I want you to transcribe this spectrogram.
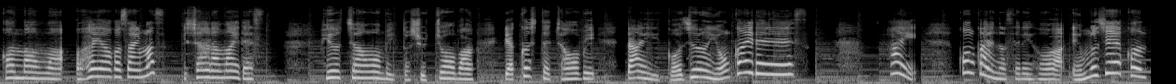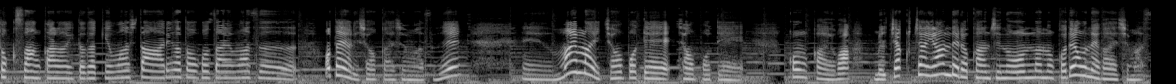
こんばんは、おはようございます。石原舞です。フューチャーオビット出張版略してチャオビ第54回です。はい。今回のセリフは MJ 監督さんからいただきました。ありがとうございます。お便り紹介しますね。えー、マイマイチャオポテー、チャオポテー。今回はめちゃくちゃ病んでる感じの女の子でお願いします。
